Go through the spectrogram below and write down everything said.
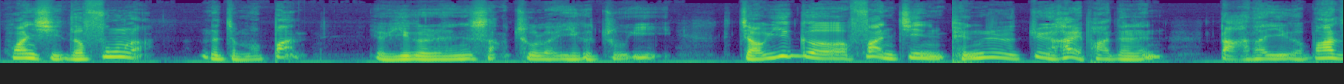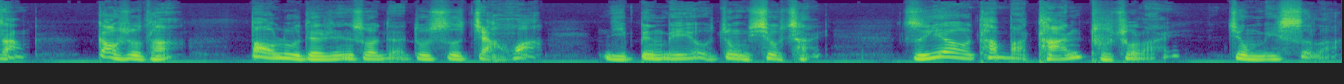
欢喜得疯了。”那怎么办？有一个人想出了一个主意，找一个范进平日最害怕的人，打他一个巴掌，告诉他，暴露的人说的都是假话，你并没有中秀才。只要他把痰吐出来，就没事了。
